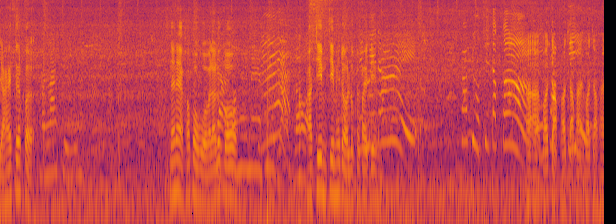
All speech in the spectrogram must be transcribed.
อย่าให้เสื้อเปิดมันลากพื้นแน่ๆเขาโผล่หัวมาแล้วลูกโบต้องให้แม่พูดหลายรอบอะจิ้มจิ้มให้โดนลูกค่อยๆจิ้มชอบอยู่ที่ตะกร้าอ่าพ่อจับพ่อจับให้พ่อจับให้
